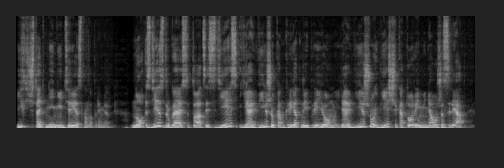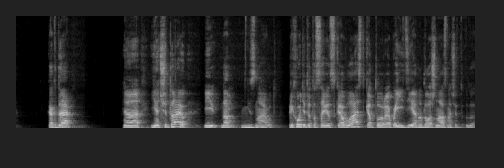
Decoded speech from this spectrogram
их читать мне неинтересно, например. Но здесь другая ситуация. Здесь я вижу конкретные приемы. Я вижу вещи, которые меня уже злят. Когда э, я читаю, и нам, не знаю, вот приходит эта советская власть, которая, по идее, она должна, значит, э,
